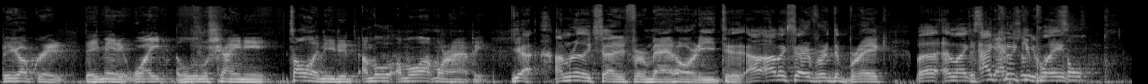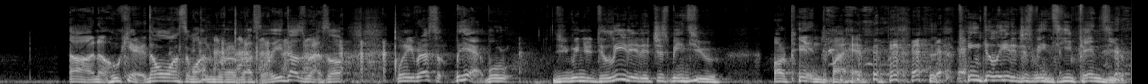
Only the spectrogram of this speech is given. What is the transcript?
Big upgrade. They made it white, a little shiny. It's all I needed. I'm a, I'm a lot more happy. yeah, I'm really excited for Matt Hardy to. I, I'm excited for it to break, but and like I could complain. wrestle? Oh no, who cares? No one wants to watch him wrestle. He does wrestle when he wrestles. But yeah, well, you, when you're deleted, it just means you are pinned by him. Being deleted just means he pins you.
